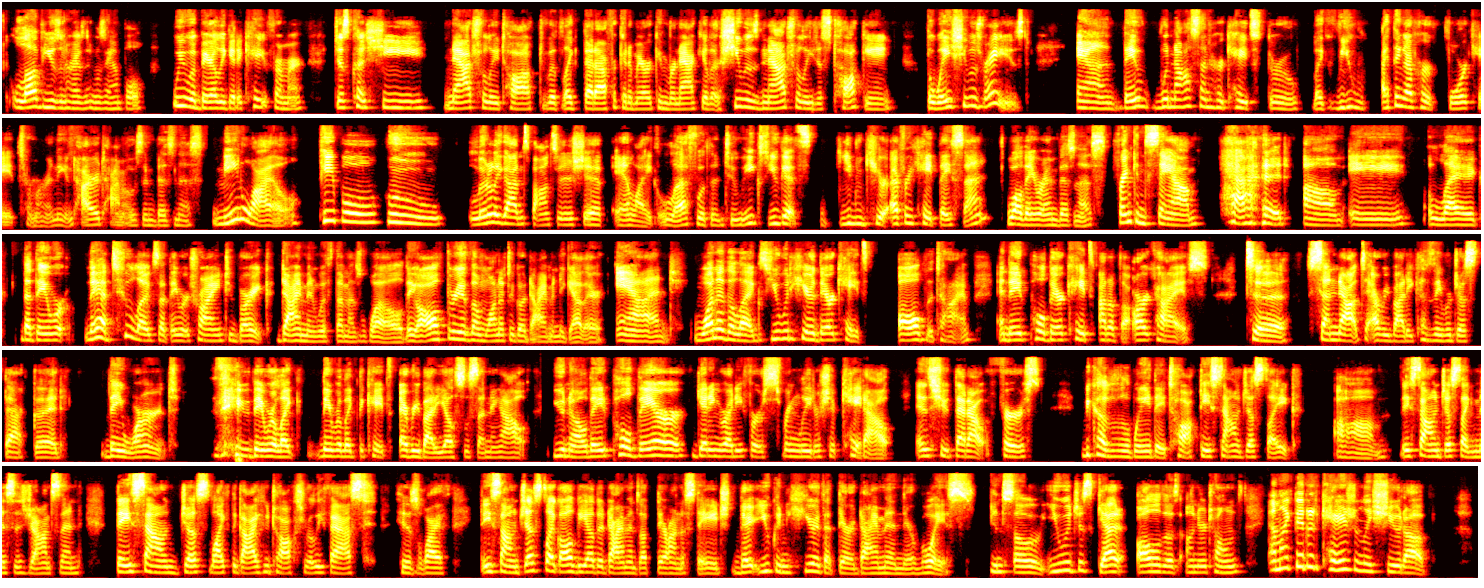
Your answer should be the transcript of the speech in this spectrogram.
love using her as an example. We would barely get a Kate from her just because she naturally talked with like that African American vernacular. She was naturally just talking the way she was raised. And they would not send her Kates through. Like you, I think I've heard four Kates from her in the entire time I was in business. Meanwhile, people who literally gotten sponsorship and like left within two weeks. You get you hear every Kate they sent while they were in business. Frank and Sam had um a leg that they were they had two legs that they were trying to break diamond with them as well. They all three of them wanted to go diamond together. And one of the legs you would hear their Kates all the time and they'd pull their Kates out of the archives to send out to everybody because they were just that good. They weren't they they were like they were like the Kates everybody else was sending out. You know, they'd pull their getting ready for spring leadership Kate out and shoot that out first because of the way they talk. They sound just like um they sound just like Mrs. Johnson. They sound just like the guy who talks really fast his wife, they sound just like all the other diamonds up there on the stage. That you can hear that they're a diamond in their voice. And so you would just get all of those undertones. And like they'd occasionally shoot up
